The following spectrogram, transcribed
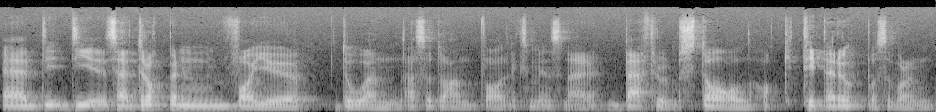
Eh, de, de, så här, droppen var ju då, en, alltså då han var liksom i en sån här bathroom stall och tittade upp och så var det en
